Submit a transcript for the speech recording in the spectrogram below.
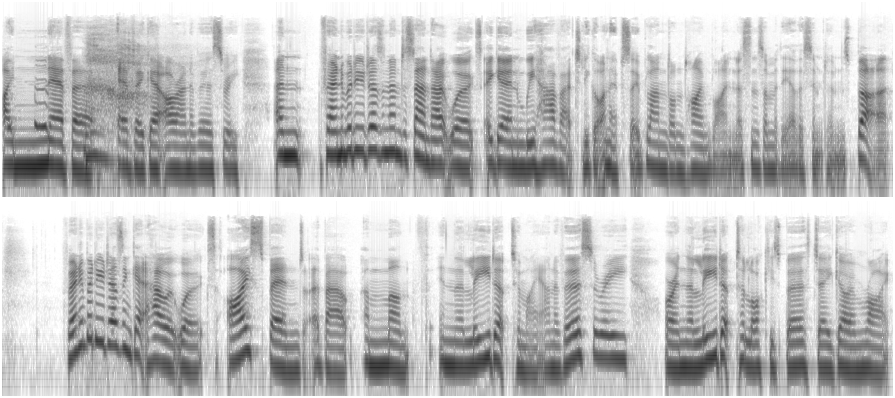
I never ever get our anniversary. And for anybody who doesn't understand how it works, again, we have actually got an episode planned on time blindness and some of the other symptoms. But For anybody who doesn't get how it works, I spend about a month in the lead up to my anniversary or in the lead up to Lauchy's birthday going, right,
